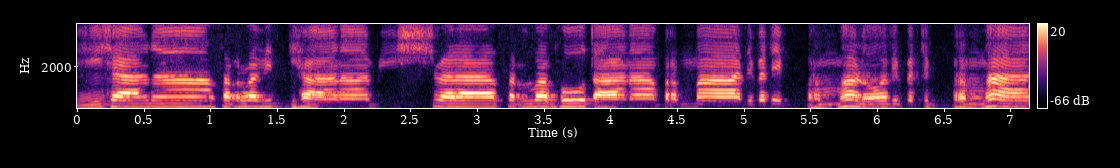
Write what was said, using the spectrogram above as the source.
ईशाना सर्वविद्यानाम् ईश्वर सर्वभूतानां ब्रह्माधिपतिब्रह्मणोऽधिपतिब्रह्म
